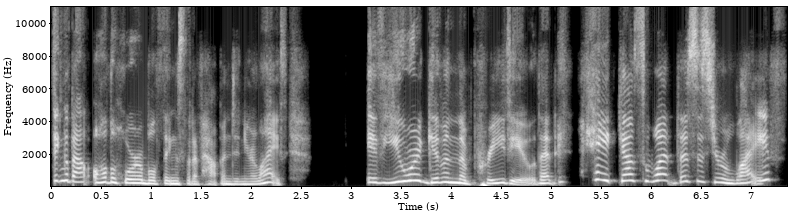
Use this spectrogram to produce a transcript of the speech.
think about all the horrible things that have happened in your life if you were given the preview that, hey, guess what? This is your life.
